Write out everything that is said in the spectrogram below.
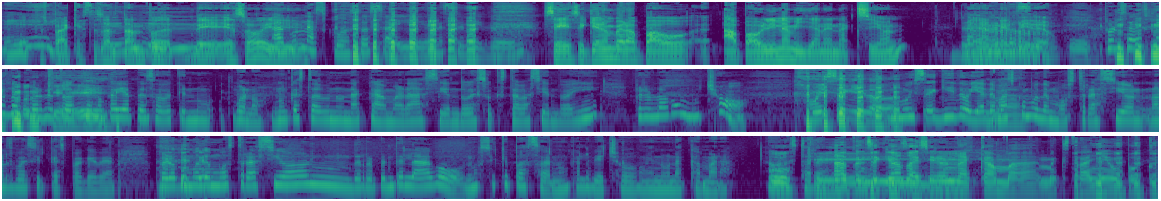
Pues para que estés al tanto de, eso. Y... Algunas cosas ahí en este video. sí, si quieren ver a, Pau, a Paulina Millán en acción, vean el video. Pero ¿sabes qué es lo peor de todo? Que nunca había pensado que, bueno, nunca he estado en una cámara haciendo eso que estaba haciendo ahí, pero lo hago mucho. Muy seguido. Muy seguido. Y además como demostración, no les voy a decir que es para que vean, pero como demostración, de repente la hago. No sé qué pasa, nunca lo había hecho en una cámara. Ah, pensé que ibas a decir en una cama, me extrañé un poco.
